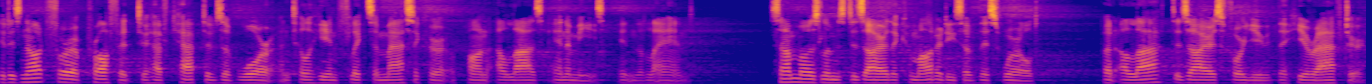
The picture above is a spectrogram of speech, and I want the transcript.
It is not for a prophet to have captives of war until he inflicts a massacre upon Allah's enemies in the land. Some Muslims desire the commodities of this world, but Allah desires for you the hereafter,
